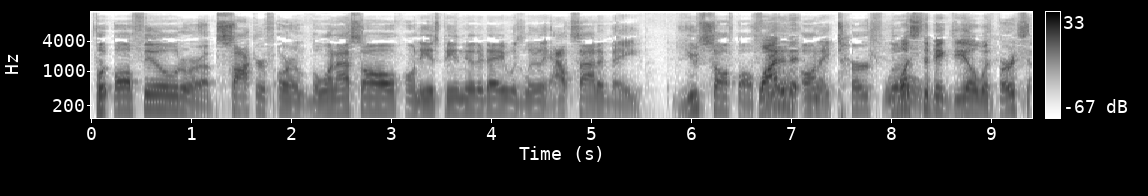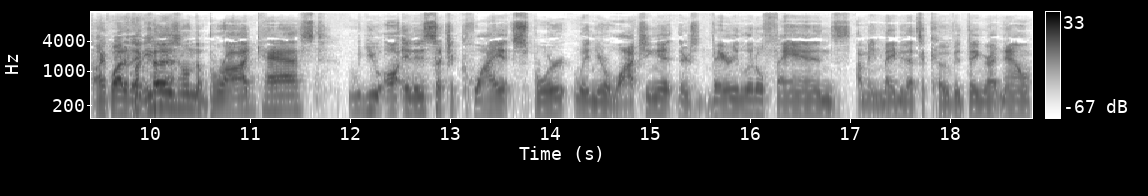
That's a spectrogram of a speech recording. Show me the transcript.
football field or a soccer or the one I saw on ESPN the other day was literally outside of a youth softball Why did it- on a turf. Little, What's the big deal with birds? Like, why do they because on the broadcast you all it is such a quiet sport when you're watching it there's very little fans i mean maybe that's a covid thing right now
